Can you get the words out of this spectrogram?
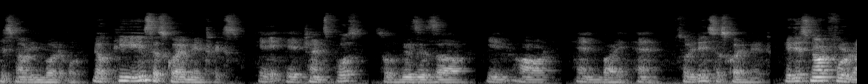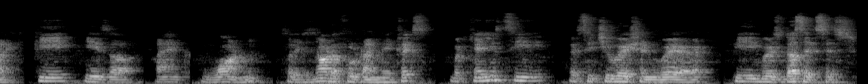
it's not invertible. Now P is a square matrix, A, A transpose. So this is a in R n by n. So it is a square matrix. It is not full rank. P is a rank 1, so it is not a full rank matrix. But can you see a situation where P inverse does exist?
